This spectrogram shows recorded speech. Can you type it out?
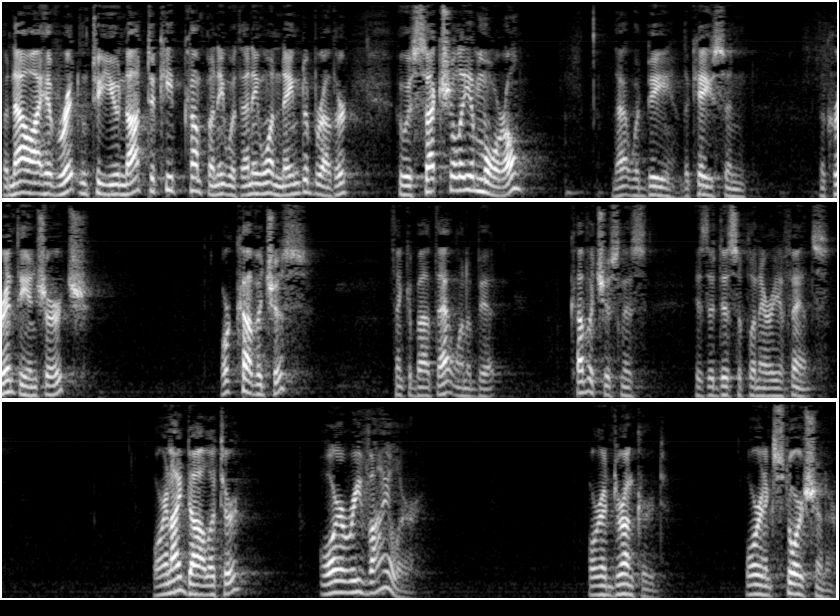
but now I have written to you not to keep company with anyone named a brother who is sexually immoral. That would be the case in the Corinthian church. Or covetous. Think about that one a bit. Covetousness is a disciplinary offense or an idolater, or a reviler, or a drunkard, or an extortioner,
